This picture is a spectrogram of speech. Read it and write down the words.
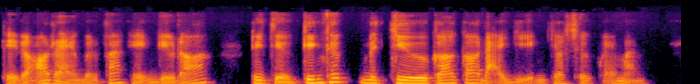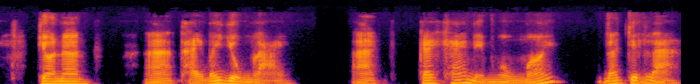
Thì rõ ràng mình phát hiện điều đó cái chữ kiến thức nó chưa có có đại diện cho sự khỏe mạnh. Cho nên à, thầy mới dùng lại à, cái khái niệm nguồn mới đó chính là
